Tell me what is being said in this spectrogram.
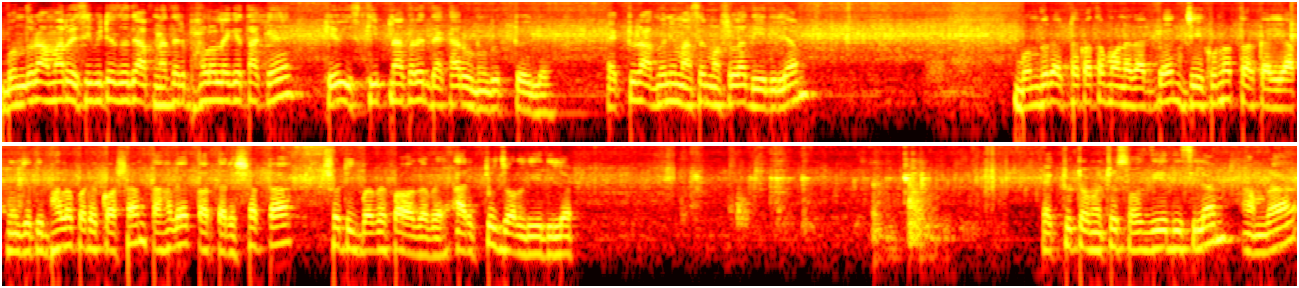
বন্ধুরা, আমার রেসিপিটা যদি আপনাদের ভালো লেগে থাকে, কেউ স্কিপ না করে দেখার অনুরোধ রইল। একটু রাঁধুনি মাছের মশলা দিয়ে দিলাম। বন্ধুরা, একটা কথা মনে রাখবেন, যে কোনো তরকারি আপনি যদি ভালো করে কষান, তাহলে তরকারির স্বাদটা সঠিকভাবে পাওয়া যাবে। আর একটু জল দিয়ে দিলাম। একটু টমেটো সস দিয়ে দিয়েছিলাম আমরা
